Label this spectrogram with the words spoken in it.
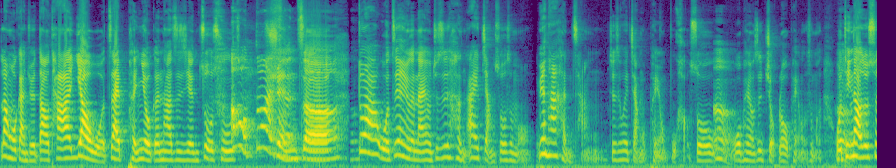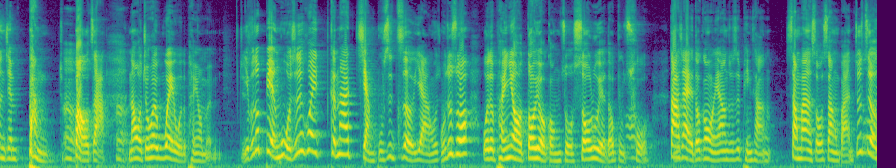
让我感觉到他要我在朋友跟他之间做出选择。对啊，我之前有个男友就是很爱讲说什么，因为他很常就是会讲我朋友不好，说我朋友是酒肉朋友什么，我听到就瞬间砰就爆炸，然后我就会为我的朋友们，也不是说辩护，我就是会跟他讲不是这样，我我就说我的朋友都有工作，收入也都不错，大家也都跟我一样，就是平常。上班的时候上班，就只有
